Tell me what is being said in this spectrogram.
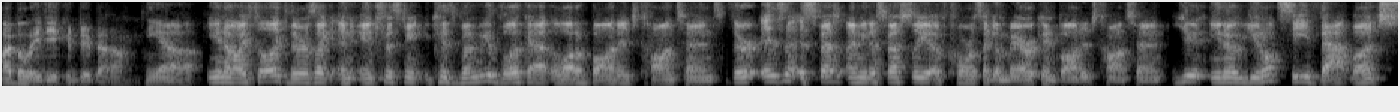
I believe you can do better. yeah, you know, I feel like there's like an interesting because when we look at a lot of bondage content, there isn't, especially, I mean, especially of course, like American bondage content, you, you know, you don't see that much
